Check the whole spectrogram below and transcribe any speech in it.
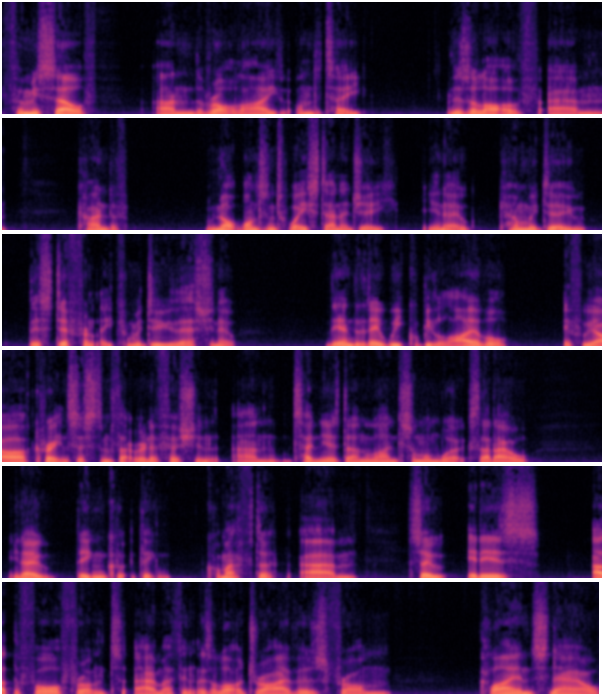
for myself and the role I undertake. There's a lot of um, kind of not wanting to waste energy. You know, can we do this differently? Can we do this? You know, at the end of the day, we could be liable if we are creating systems that are inefficient and 10 years down the line someone works that out you know they can they can come after um, so it is at the forefront um, i think there's a lot of drivers from clients now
